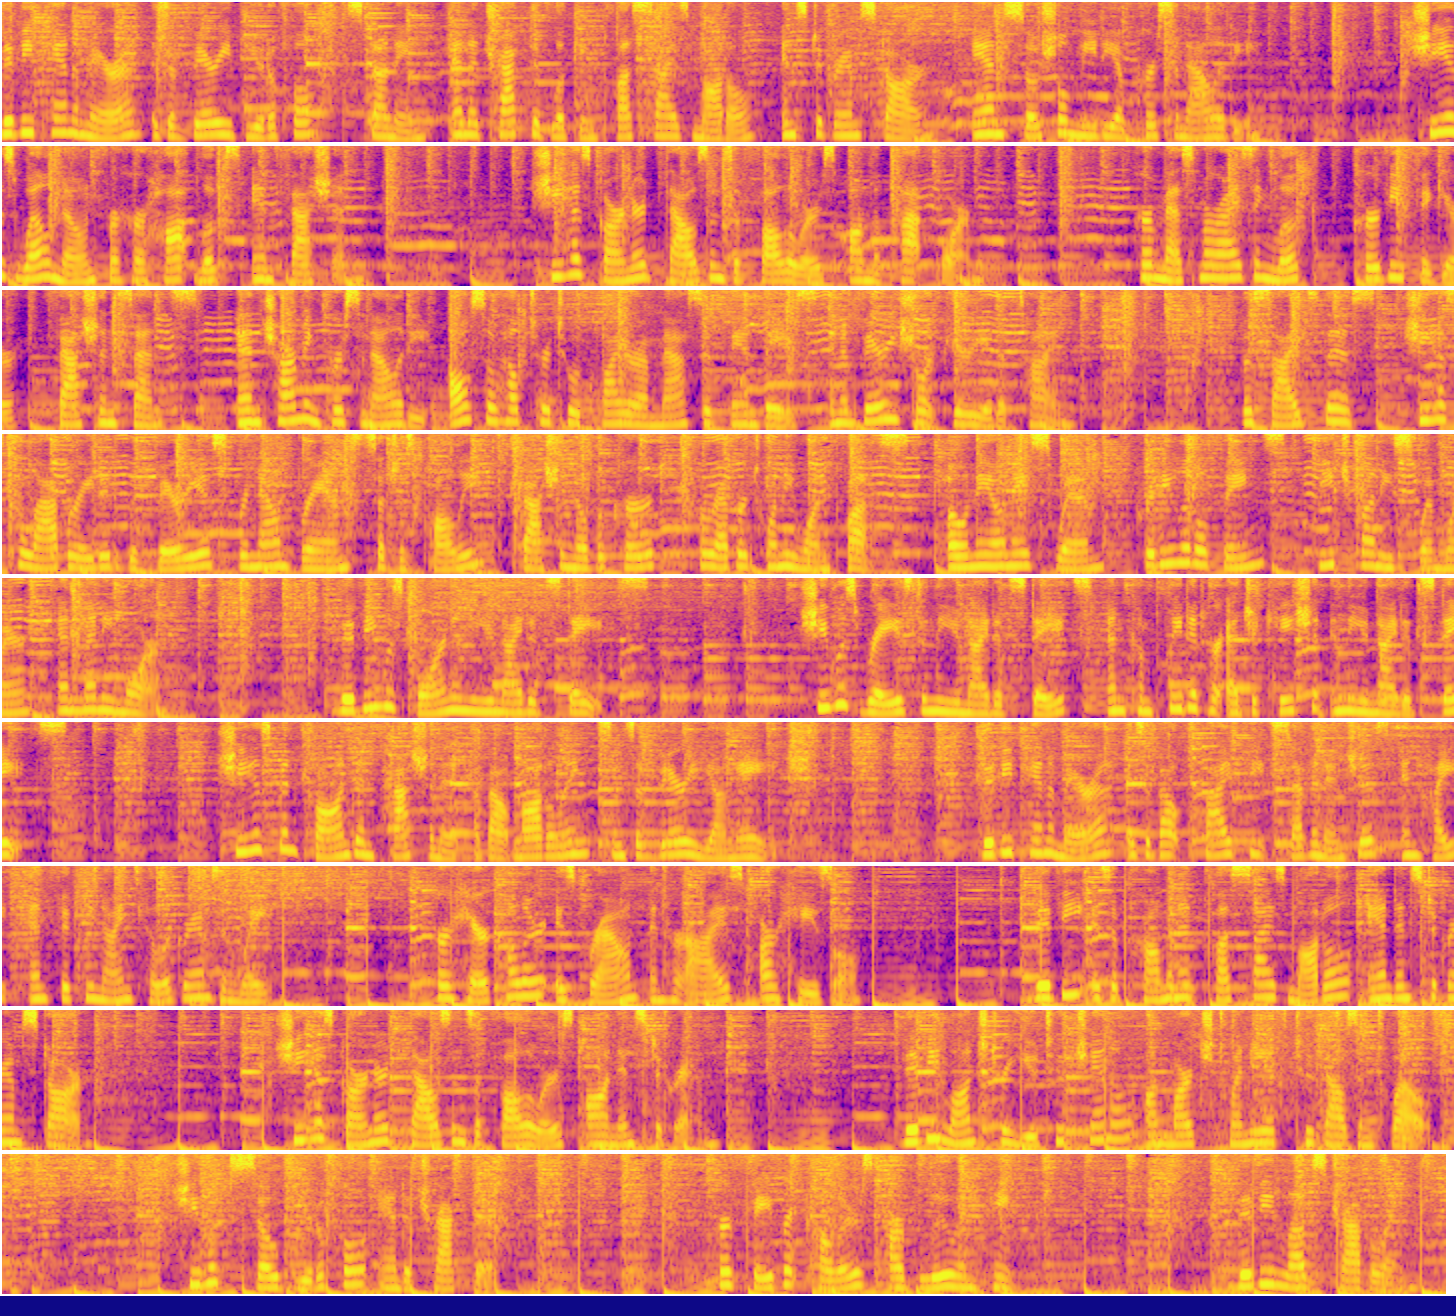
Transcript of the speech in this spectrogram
Vivi Panamera is a very beautiful, stunning, and attractive-looking plus-size model, Instagram star, and social media personality. She is well known for her hot looks and fashion. She has garnered thousands of followers on the platform. Her mesmerizing look, curvy figure, fashion sense, and charming personality also helped her to acquire a massive fan base in a very short period of time. Besides this, she has collaborated with various renowned brands such as Polly, Fashion Nova Curve, Forever 21 Plus, One One Swim, Pretty Little Things, Beach Bunny Swimwear, and many more. Vivi was born in the United States. She was raised in the United States and completed her education in the United States. She has been fond and passionate about modeling since a very young age. Vivi Panamera is about 5 feet 7 inches in height and 59 kilograms in weight. Her hair color is brown and her eyes are hazel. Vivi is a prominent plus-size model and Instagram star. She has garnered thousands of followers on Instagram. Vivi launched her YouTube channel on March 20, 2012. She looked so beautiful and attractive. Her favorite colors are blue and pink. Vivi loves traveling.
